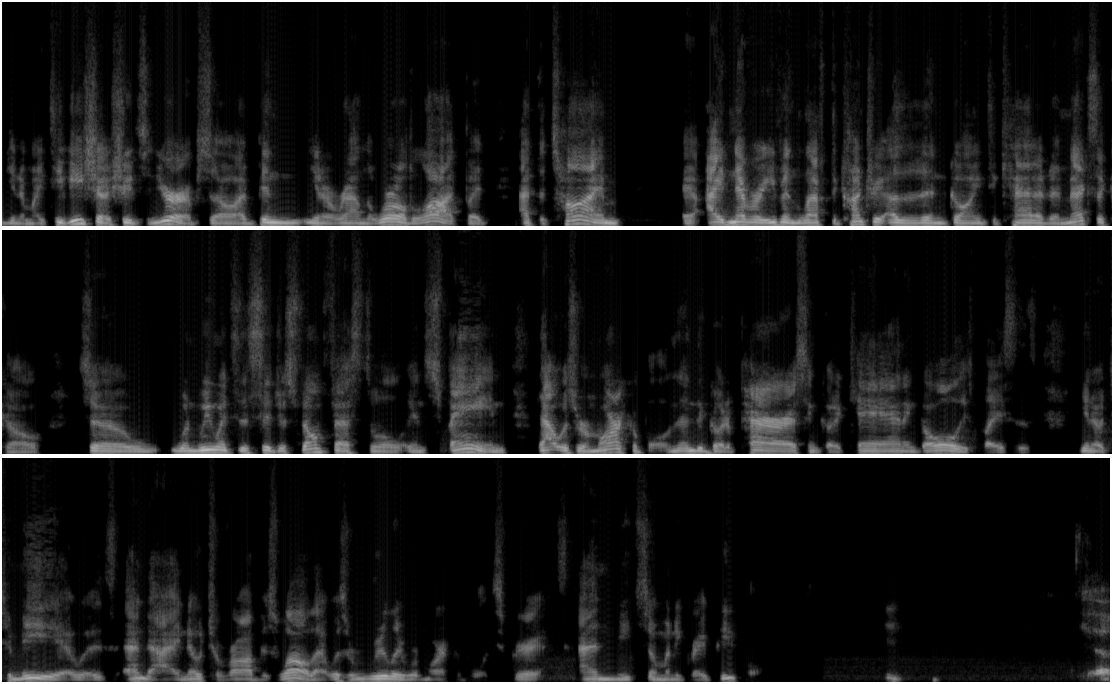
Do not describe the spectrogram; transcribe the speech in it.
you know, my TV show shoots in Europe, so I've been you know around the world a lot. But at the time, eh, I'd never even left the country other than going to Canada and Mexico. So when we went to the Sitges Film Festival in Spain, that was remarkable. And then to go to Paris and go to Cannes and go all these places, you know, to me it was, and I know to Rob as well, that was a really remarkable experience and meet so many great people. Yeah.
